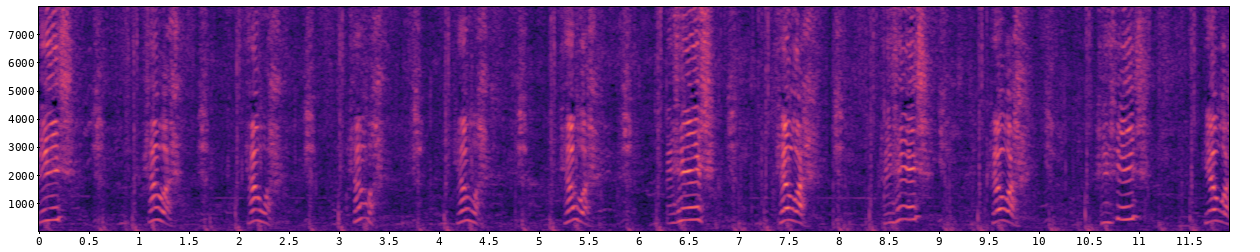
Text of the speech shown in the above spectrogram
嘿嘿看我看我看我看我嘿嘿我嘿嘿看我嘿嘿看我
